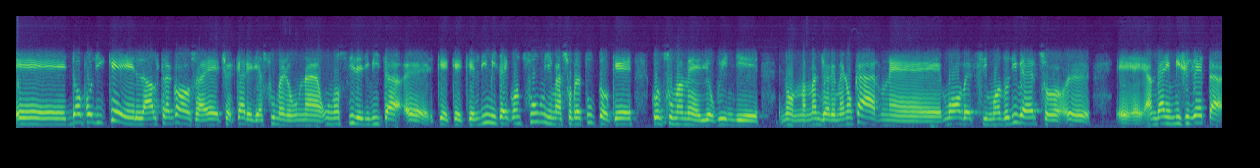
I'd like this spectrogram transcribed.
e dopodiché l'altra cosa è cercare di assumere un, uno stile di vita eh, che, che, che, limita i consumi ma soprattutto che consuma meglio, quindi non, mangiare meno carne, muoversi in modo diverso. Eh, eh, andare in bicicletta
